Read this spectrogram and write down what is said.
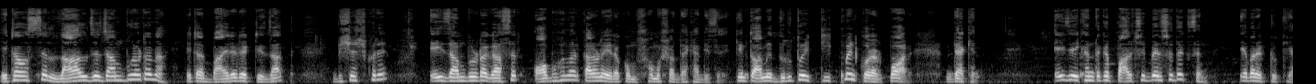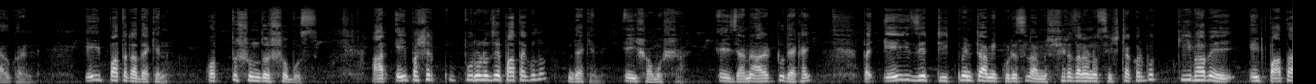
এটা হচ্ছে লাল যে জাম্বুরাটা না, এটার বাইরের একটি জাত। বিশেষ করে এই জাম্বুরাটা গাছের অবহেলার কারণে এরকম সমস্যা দেখা দিছে। কিন্তু আমি দ্রুতই ট্রিটমেন্ট করার পর দেখেন, এই যে এখান থেকে পালসি বেরোছে দেখছেন? এবার একটু খেয়াল করেন। এই পাতাটা দেখেন, কত সুন্দর সবুজ। আর এই পাশের পুরনো যে পাতাগুলো, দেখেন, এই সমস্যা। এই যে আমি আরেকটু দেখাই। তা এই যে ট্রিটমেন্টটা আমি করেছিলাম, সেটা জানানোর চেষ্টা করব, কীভাবে এই পাতা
